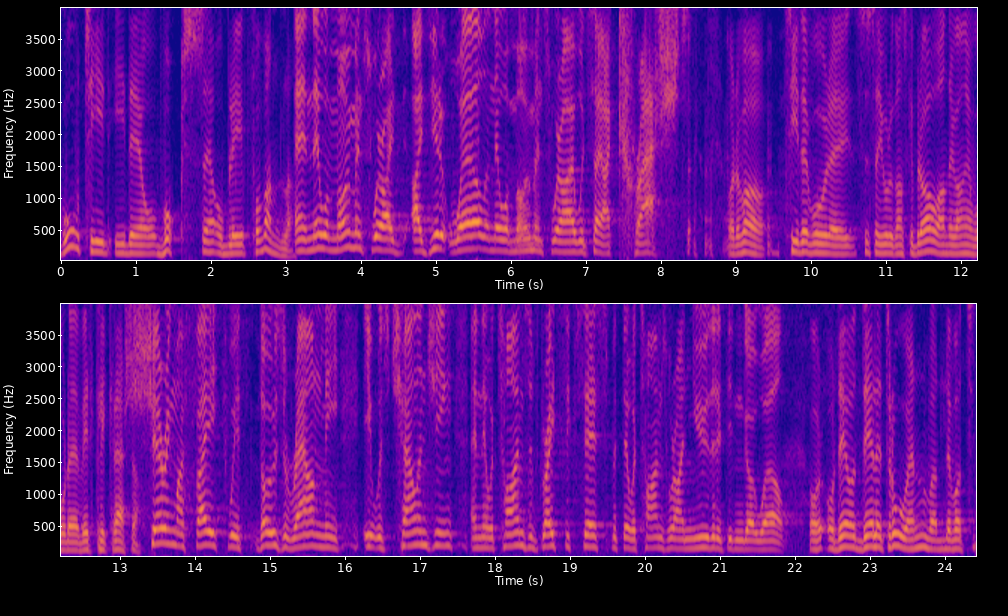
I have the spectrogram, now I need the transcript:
god tid i det å vokse og bli forvandla. And there were moments where I, I did it well, and there were moments where I would say I crashed. Og det var tider hvor jeg syns jeg gjorde det ganske bra, og andre ganger hvor det virkelig krasja. Sharing my faith with those around me, it was challenging, and there were times of great success, but there were times where I knew that it didn't go well. Og, og det å dele troen, det var t-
